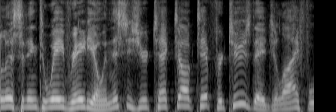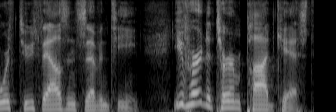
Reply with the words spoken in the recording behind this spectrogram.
listening to Wave Radio, and this is your Tech Talk tip for Tuesday, July 4th, 2017. You've heard the term podcast,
